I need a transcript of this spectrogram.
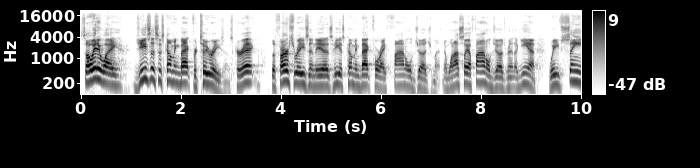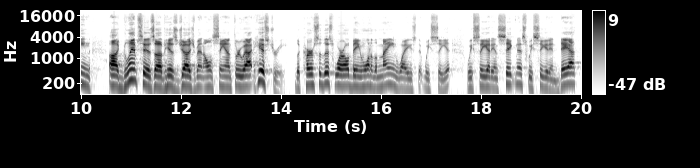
so, anyway, Jesus is coming back for two reasons, correct? The first reason is he is coming back for a final judgment. And when I say a final judgment, again, we've seen uh, glimpses of his judgment on sin throughout history. The curse of this world being one of the main ways that we see it. We see it in sickness, we see it in death,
